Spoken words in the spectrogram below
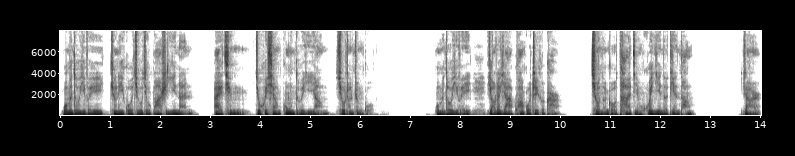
我们都以为经历过九九八十一难，爱情就会像功德一样修成正果。我们都以为咬了牙跨过这个坎儿，就能够踏进婚姻的殿堂。然而，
